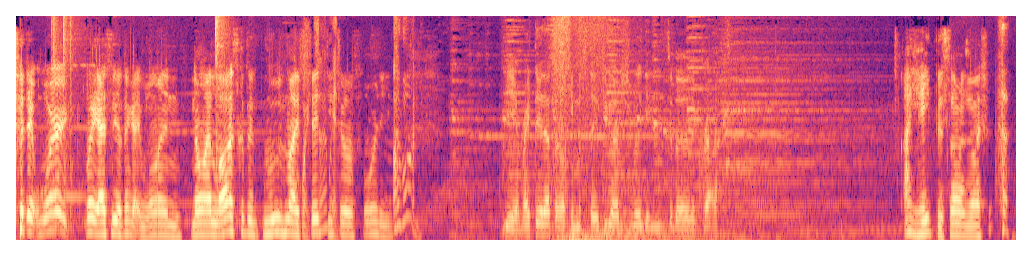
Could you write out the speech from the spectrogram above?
Did it work? Wait, actually, I think I won. No, I lost because it moved my Wait, 50 to a 40. I won. Yeah, right there, that's a rookie mistake. You gotta just really get used to the, the craft. I hate this so much. I...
